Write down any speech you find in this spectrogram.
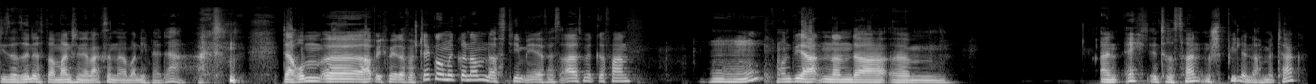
Dieser Sinn ist bei manchen Erwachsenen aber nicht mehr da. Darum äh, habe ich mir da Versteckung mitgenommen, das Team EFSA ist mitgefahren. Und wir hatten dann da ähm, einen echt interessanten Spielenachmittag.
